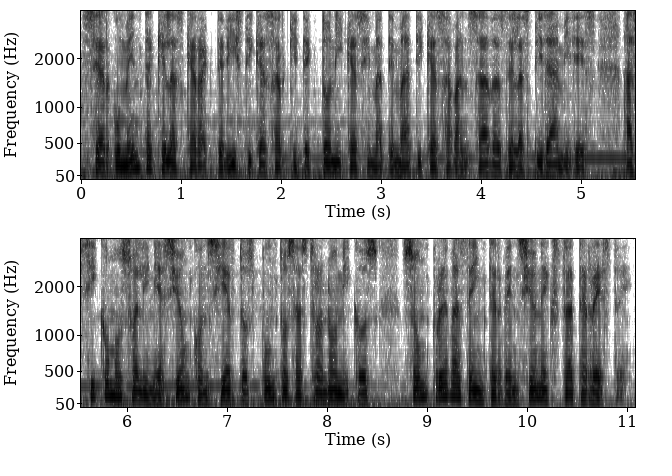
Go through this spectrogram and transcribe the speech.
Se argumenta que las características arquitectónicas y matemáticas avanzadas de las pirámides, así como su alineación con ciertos puntos astronómicos, son pruebas de intervención extraterrestre.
